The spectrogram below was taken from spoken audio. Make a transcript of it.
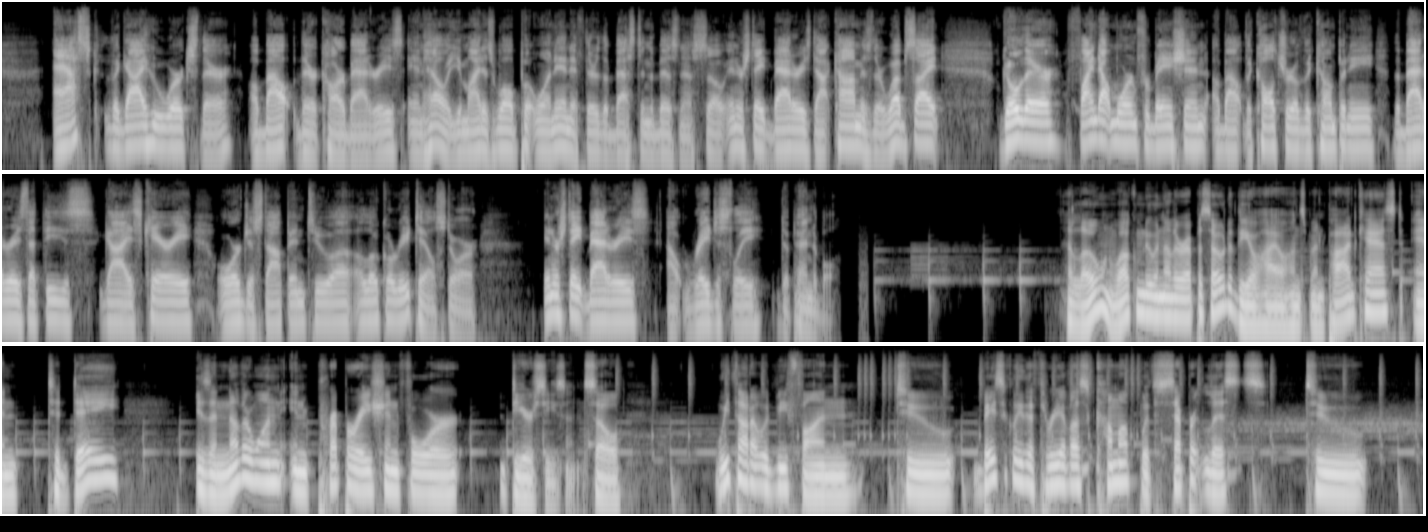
ask the guy who works there about their car batteries, and hell, you might as well put one in if they're the best in the business. So, interstatebatteries.com is their website. Go there, find out more information about the culture of the company, the batteries that these guys carry, or just stop into a, a local retail store. Interstate Batteries, outrageously dependable. Hello, and welcome to another episode of the Ohio Huntsman Podcast. And today is another one in preparation for deer season. So, we thought it would be fun to basically the three of us come up with separate lists to,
